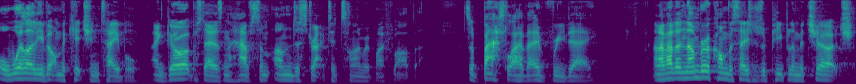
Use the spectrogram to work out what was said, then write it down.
Or will I leave it on the kitchen table and go upstairs and have some undistracted time with my Father? It's a battle I have every day. And I've had a number of conversations with people in the church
